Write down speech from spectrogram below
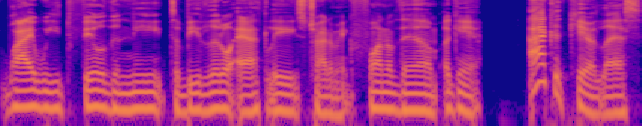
why we feel the need to belittle athletes, try to make fun of them. Again, I could care less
